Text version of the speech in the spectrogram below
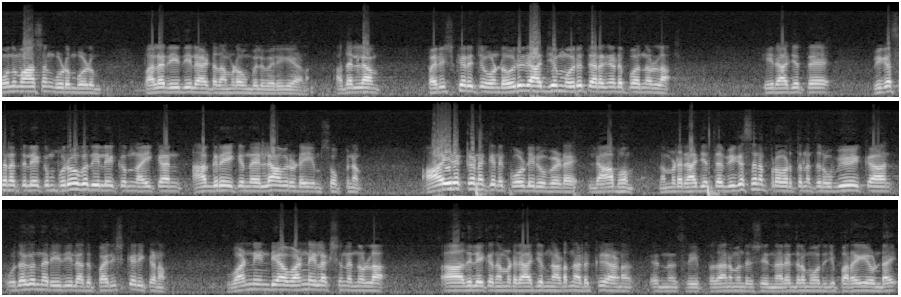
മൂന്ന് മാസം കൂടുമ്പോഴും പല രീതിയിലായിട്ട് നമ്മുടെ മുമ്പിൽ വരികയാണ്. അതെല്ലാം പരിഷ്കരിച്ചുകൊണ്ട് ഒരു രാജ്യം ഒരു തെരഞ്ഞെടുപ്പ് എന്നുള്ള ഈ രാജ്യത്തെ വികസനത്തിലേക്കും പുരോഗതിയിലേക്കും നയിക്കാൻ ആഗ്രഹിക്കുന്ന എല്ലാവരുടെയും സ്വപ്നം. ആയിരക്കണക്കിന് കോടി രൂപയുടെ ലാഭം നമ്മുടെ രാജ്യത്തെ വികസന പ്രവർത്തനത്തിന് ഉപയോഗിക്കാൻ ഉതകുന്ന രീതിയിൽ അത് പരിഷ്കരിക്കണം. വൺ ഇന്ത്യ വൺ ഇലക്ഷൻ എന്നുള്ള അതിലേക്ക് നമ്മുടെ രാജ്യം നടന്നെടുക്കുകയാണ് എന്ന് ശ്രീ പ്രധാനമന്ത്രി ശ്രീ നരേന്ദ്രമോദിജി പറയുകയുണ്ടായി.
